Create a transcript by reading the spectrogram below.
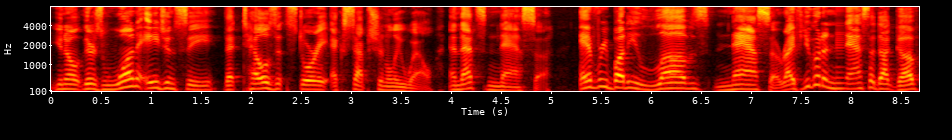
you know there's one agency that tells its story exceptionally well and that's nasa everybody loves nasa right? If you go to nasa.gov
